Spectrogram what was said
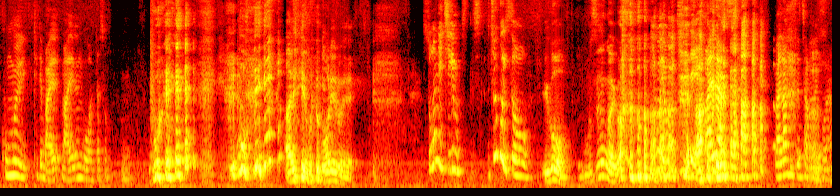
국물 되게 말 맑은 거 같아서. 뭐해? 아니 왜 머리로 해? 소니 지금 쓰고 있어. 이거 뭐 쓰는 거야 이거? 이거 여기 기대 말랑스 말랑스 잡는 거야.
